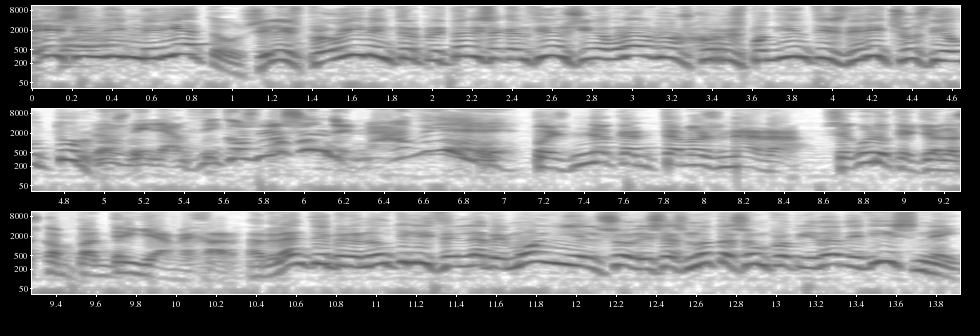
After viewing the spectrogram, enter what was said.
Es el de inmediato. Se les prohíbe interpretar esa canción sin abonar los correspondientes derechos de autor. Los villancicos no son de nadie. Pues no cantamos nada. Seguro que yo los compondría mejor. Adelante, pero no utilicen la bemol ni el sol. Esas notas son propiedad de Disney.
